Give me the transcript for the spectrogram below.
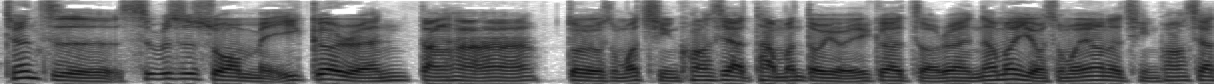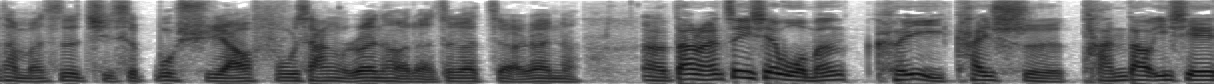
这样子是不是说每一个人，当他都有什么情况下，他们都有一个责任？那么有什么样的情况下，他们是其实不需要负上任何的这个责任呢？呃，当然这些我们可以开始谈到一些，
